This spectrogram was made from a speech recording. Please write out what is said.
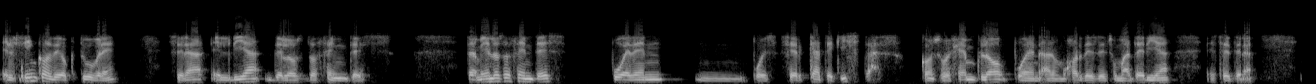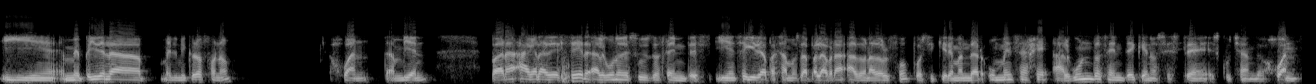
El 5 de octubre será el Día de los Docentes. También los docentes pueden mm, pues ser catequistas. Con su ejemplo, pueden a lo mejor desde su materia, etcétera. Y me pide el micrófono Juan también, para agradecer a alguno de sus docentes. Y enseguida pasamos la palabra a don Adolfo por si quiere mandar un mensaje a algún docente que nos esté escuchando. Juan.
